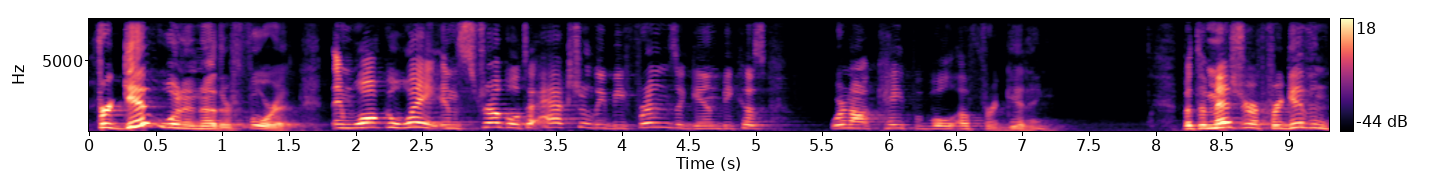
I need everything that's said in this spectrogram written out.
forgive one another for it and walk away and struggle to actually be friends again because we're not capable of forgetting. But the measure of forgiven,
